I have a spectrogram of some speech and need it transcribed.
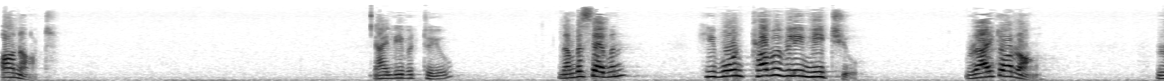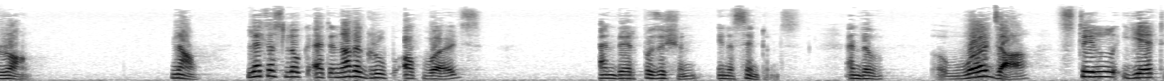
or not? I leave it to you. Number seven. He won't probably meet you right or wrong wrong now let us look at another group of words and their position in a sentence and the uh, words are still yet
